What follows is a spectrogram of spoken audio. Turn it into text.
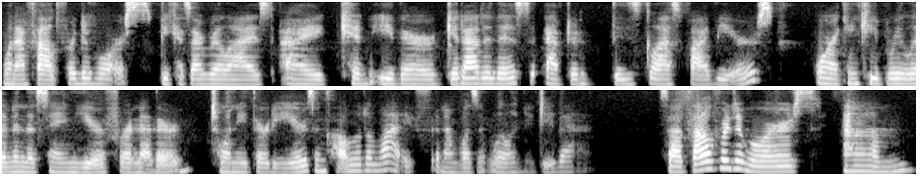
when I filed for divorce because I realized I can either get out of this after these last five years or I can keep reliving the same year for another 20, 30 years and call it a life. And I wasn't willing to do that. So I filed for divorce. Um,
